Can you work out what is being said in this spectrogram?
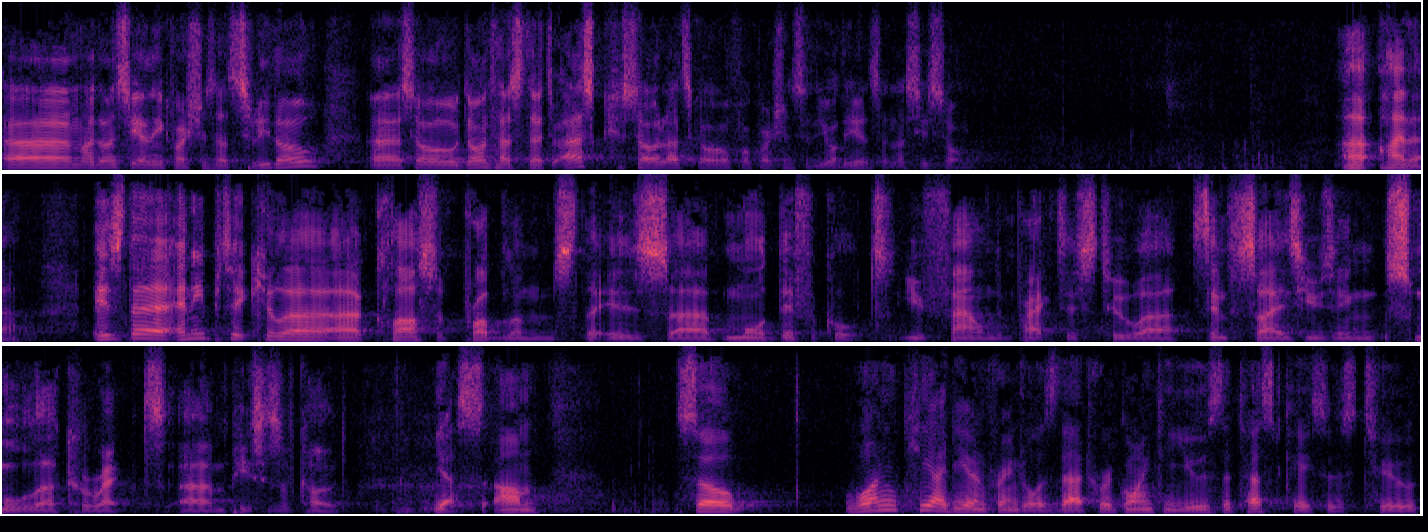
Um, I don't see any questions at Slido, uh, so don't hesitate to ask. So let's go for questions to the audience, and I see some. Uh, hi there. Is there any particular uh, class of problems that is uh, more difficult you've found in practice to uh, synthesize using smaller, correct um, pieces of code? Yes. Um, so one key idea in FrAngel is that we're going to use the test cases to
